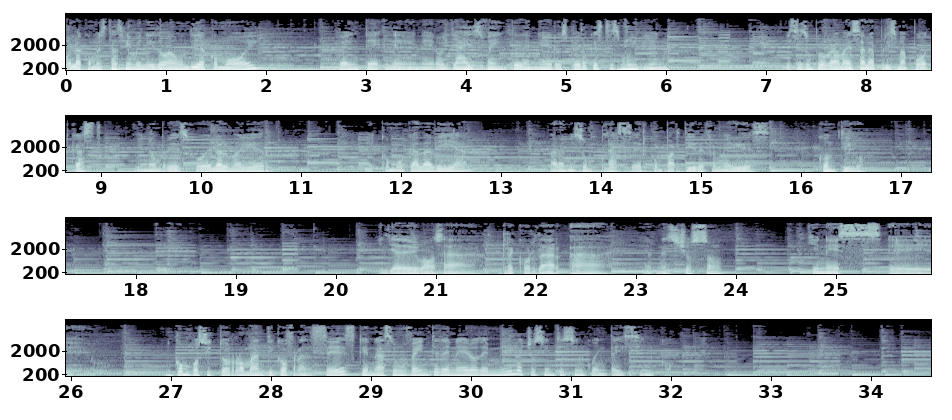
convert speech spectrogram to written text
Hola, ¿cómo estás? Bienvenido a un día como hoy, 20 de enero. Ya es 20 de enero. Espero que estés muy bien. Este es un programa de Sala Prisma Podcast. Mi nombre es Joel Almaguer y como cada día, para mí es un placer compartir efemérides contigo. El día de hoy vamos a recordar a Ernest Chausson, quien es eh, un compositor romántico francés que nace un 20 de enero de 1855.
